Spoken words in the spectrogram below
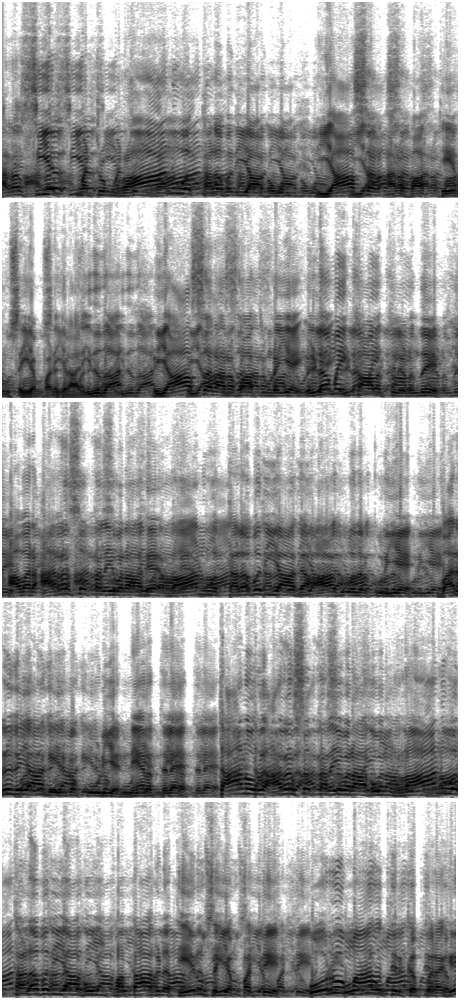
அரசியல் மற்றும் ராணுவ தளபதியாகவும் யாசர் அரபாத் தேர்வு செய்யப்படுகிறார். இதுதான் யாசர் அரபாத்தினுடைய இளமை காலத்திலிருந்து அவர் அரச தலைவராக ராணுவ தளபதியாக ஆகுவதற்குரிய வருகையாக இருக்கக்கூடிய நேரத்தில் தான் ஒரு அரச தலைவராகவும் ராணுவ தளபதியாகவும் பத்தாகுல தேர்வு செய்யப்பட்டு ஒரு மாதத்திற்கு பிறகு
